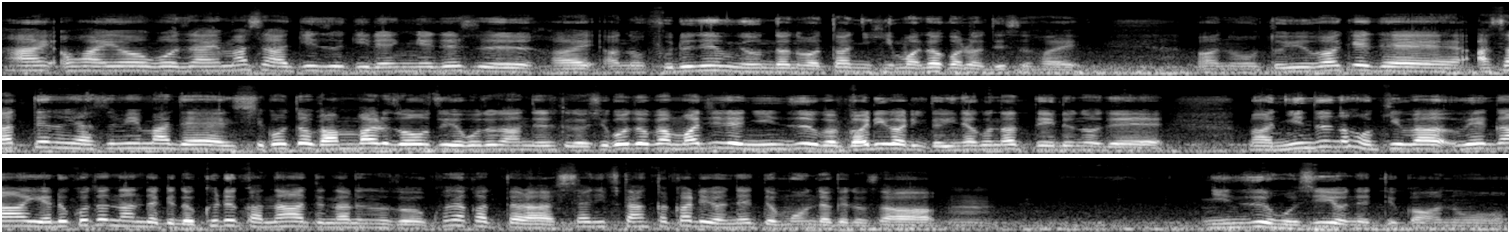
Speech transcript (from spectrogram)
はい、おはようございます。秋月蓮華です。はい、あの、フルネーム読んだのは単に暇だからです。はい。あの、というわけで、あさっての休みまで仕事頑張るぞということなんですけど、仕事がマジで人数がガリガリといなくなっているので、まあ人数の補給は上がやることなんだけど、来るかなってなるのと、来なかったら下に負担かかるよねって思うんだけどさ、うん。人数欲しいよねっていうか、あの、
